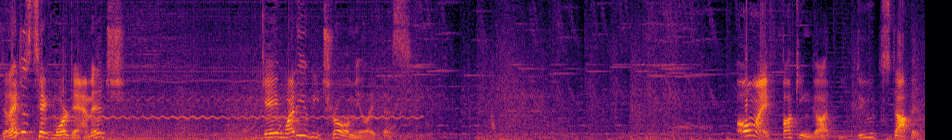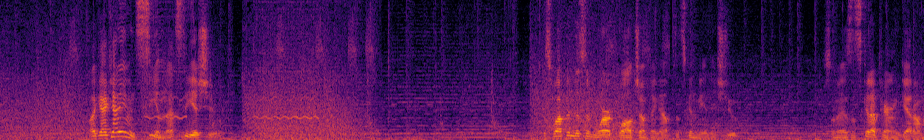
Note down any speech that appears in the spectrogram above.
Did I just take more damage? Game, why do you be trolling me like this? Oh my fucking god. Dude, stop it. Like, I can't even see him, that's the issue. This weapon doesn't work while jumping up, that's gonna be an issue. So anyways, let's get up here and get him.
